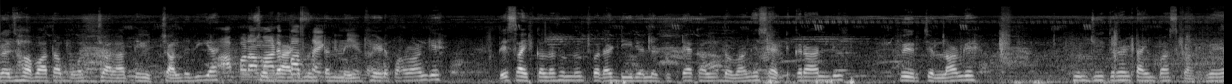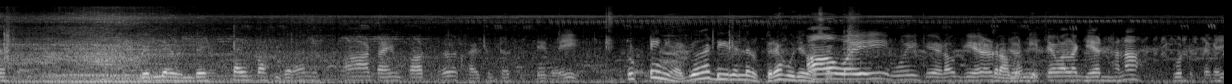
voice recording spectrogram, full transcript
गज हवा था बहुत ज़्यादा तेज चल रही है सो बैडमिंटन नहीं खेल पावे तो साइकिल का थोड़ा पता डीरेल टुटिया कल देवे सैट कराने फिर चलोंगे। हूँ जी तरह टाइम पास कर रहे हैं। बिल्ले बिल्ले टाइम पास ही कराने हाँ टाइम पास कर साइकिल तो टूटे भाई। टूटे नहीं है क्यों डीरेलर उतरा हो जाएगा हाँ वही वही कह रहा हूँ जो नीचे वाला गियर था ना वो टूट गई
